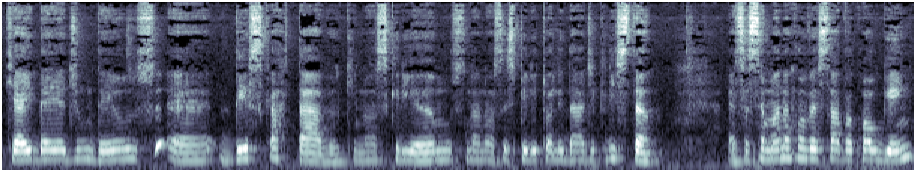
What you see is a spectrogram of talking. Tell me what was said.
que é a ideia de um Deus é, descartável que nós criamos na nossa espiritualidade cristã. Essa semana eu conversava com alguém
